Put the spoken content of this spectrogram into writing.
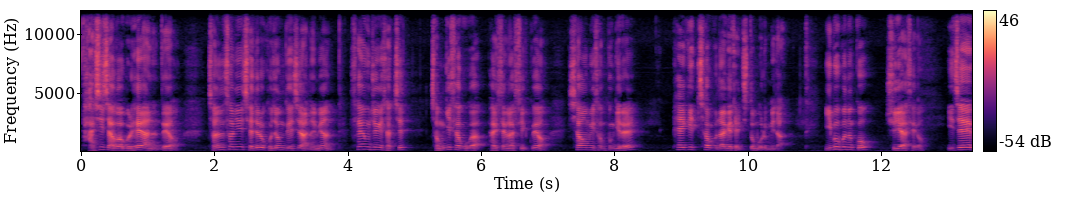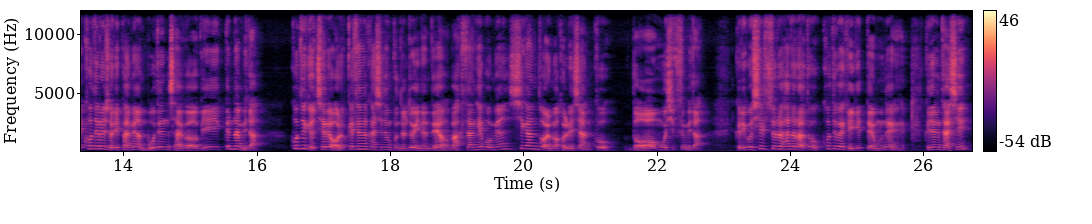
다시 작업을 해야 하는데요. 전선이 제대로 고정되지 않으면 사용 중에 자칫 전기사고가 발생할 수 있고요. 샤오미 선풍기를 폐기 처분하게 될지도 모릅니다. 이 부분은 꼭 주의하세요. 이제 코드를 조립하면 모든 작업이 끝납니다 코드 교체를 어렵게 생각하시는 분들도 있는데요. 막상 해보면 시간도 얼마 걸리지 않고 너무 쉽습니다. 그리고 실수를 하더라도 코드가 길기 때문에 그냥 다시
